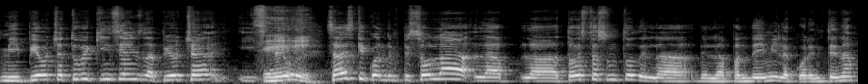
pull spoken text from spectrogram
mi piocha, tuve 15 años la piocha y... Sí. pero, ¿Sabes que cuando empezó la, la, la- todo este asunto de la, de la pandemia y la cuarentena,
